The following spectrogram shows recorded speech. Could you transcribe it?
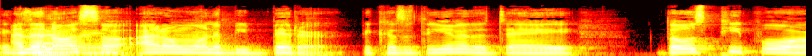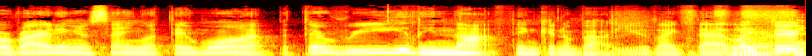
And then also, I don't want to be bitter because at the end of the day, those people are writing and saying what they want, but they're really not thinking about you like that. Like they're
